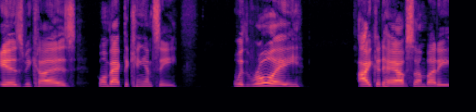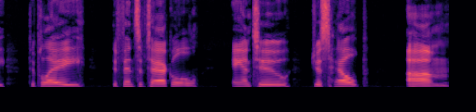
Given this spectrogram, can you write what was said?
is because going back to Kancey, with Roy, I could have somebody to play defensive tackle and to just help um,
